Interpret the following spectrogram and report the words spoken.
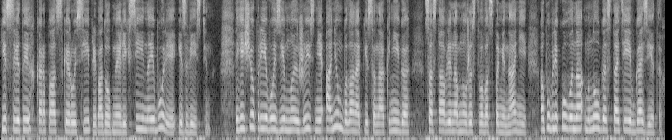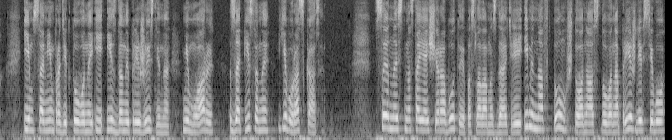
Из святых Карпатской Руси преподобный Алексий наиболее известен. Еще при его земной жизни о нем была написана книга, составлено множество воспоминаний, опубликовано много статей в газетах. Им самим продиктованы и изданы прижизненно мемуары, записаны его рассказы. Ценность настоящей работы, по словам издателей, именно в том, что она основана прежде всего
